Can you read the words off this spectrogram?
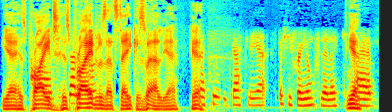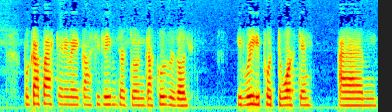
yeah. His pride, Um, his pride was at stake as well. Yeah, yeah. That's it, exactly, yeah. Especially for a young fella, like. Yeah. Um, but got back anyway, got his leaving cert done, got good results. He really put the work in. Um,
